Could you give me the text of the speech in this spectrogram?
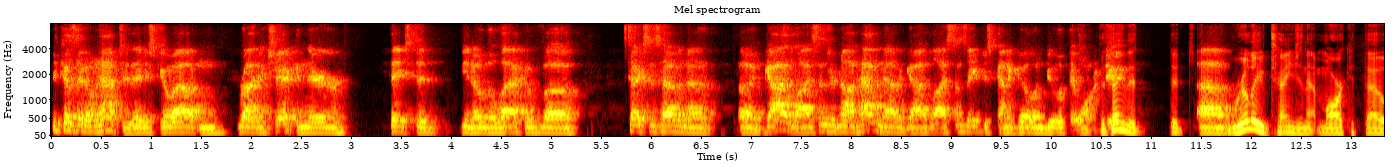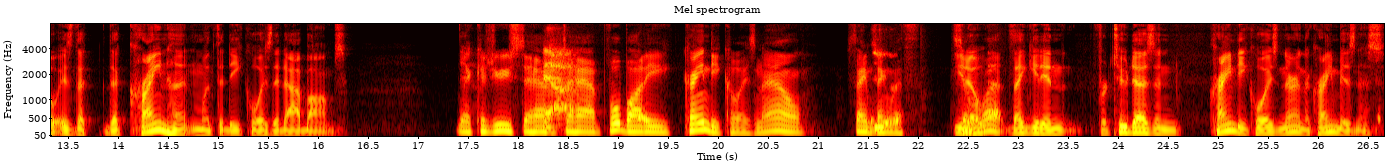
because they don't have to. They just go out and write a check and they're thanks to you know the lack of uh, texas having a, a guide license or not having to have a guide license they just kind of go and do what they want to The do The thing that that's Um, really changing that market though is the the crane hunting with the decoys, the die bombs. Yeah, because you used to have Yeah. to have full body crane decoys. Now, same thing with You know, silhouettes. they get in for two dozen crane decoys and they're in the crane business.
